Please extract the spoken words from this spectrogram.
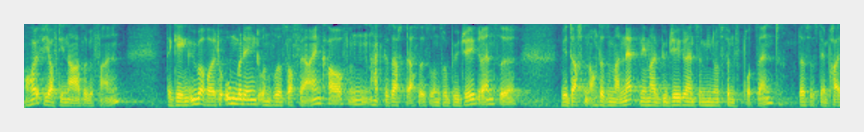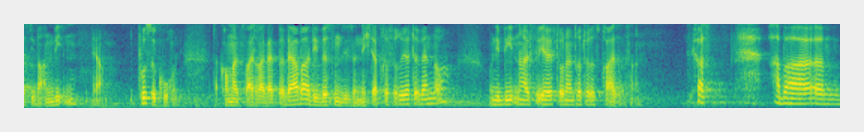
häufig auf die Nase gefallen. Der Gegenüber wollte unbedingt unsere Software einkaufen, hat gesagt, das ist unsere Budgetgrenze. Wir dachten auch, das ist immer nett, nehmen wir Budgetgrenze minus 5 Prozent. Das ist der Preis, den wir anbieten. Ja, Pussekuchen. Da kommen halt zwei, drei Wettbewerber, die wissen, sie sind nicht der präferierte Vendor und die bieten halt für die Hälfte oder ein Drittel des Preises an. Krass. Aber ähm,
